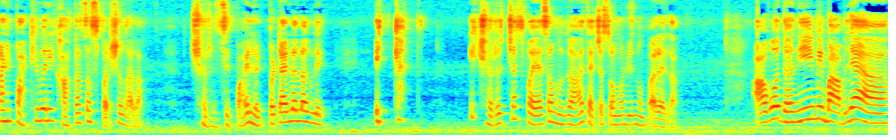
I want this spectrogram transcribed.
आणि पाठीवर एक हाताचा स्पर्श झाला. शरदचे पाय लटपटायला लागले. इतक्यात एक शरदच्याच वयाचा मुलगा त्याच्यासमोर येऊन उभा राहिला. आवो धनी मी बाबल्या.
